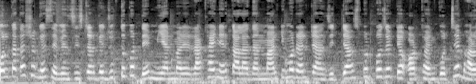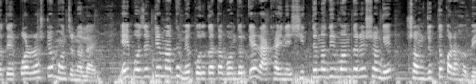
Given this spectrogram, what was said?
কলকাতার সঙ্গে সেভেন সিস্টারকে যুক্ত করতে মিয়ানমারের রাখাইনের কালাদান মাল্টিমোডাল ট্রানজিট ট্রান্সপোর্ট প্রজেক্টে অর্থায়ন করছে ভারতের পররাষ্ট্র মন্ত্রণালয়। এই প্রজেক্টের মাধ্যমে কলকাতা বন্দরকে রাখাইনের সিত্তে নদীর বন্দরের সঙ্গে সংযুক্ত করা হবে।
